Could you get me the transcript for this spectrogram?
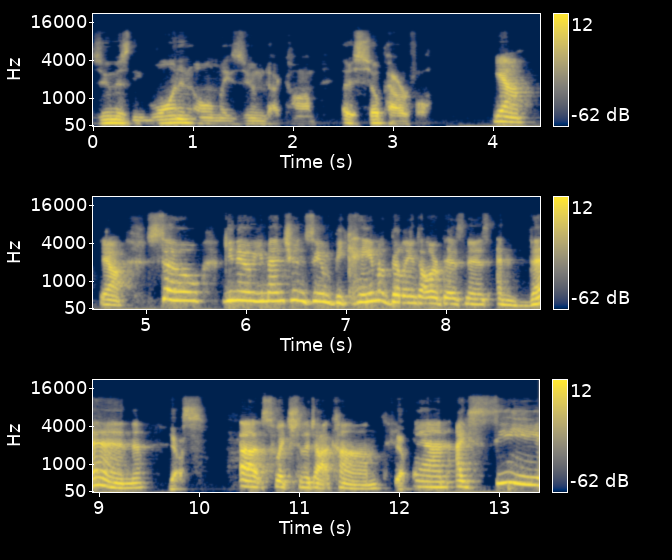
zoom is the one and only zoom.com that is so powerful. Yeah, yeah. So, you know, you mentioned Zoom became a billion dollar business and then yes uh, switched to the dot com. Yep. And I see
